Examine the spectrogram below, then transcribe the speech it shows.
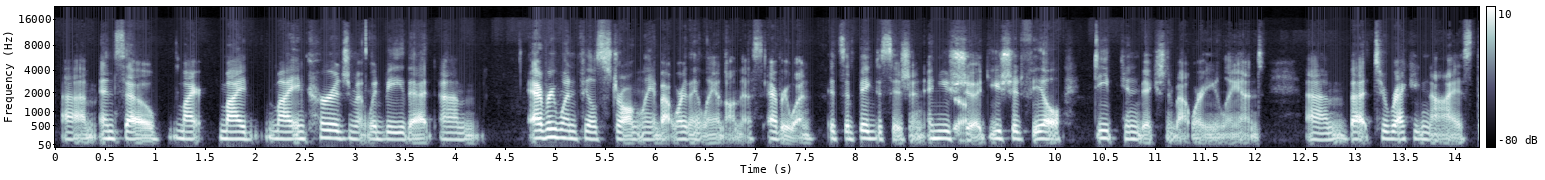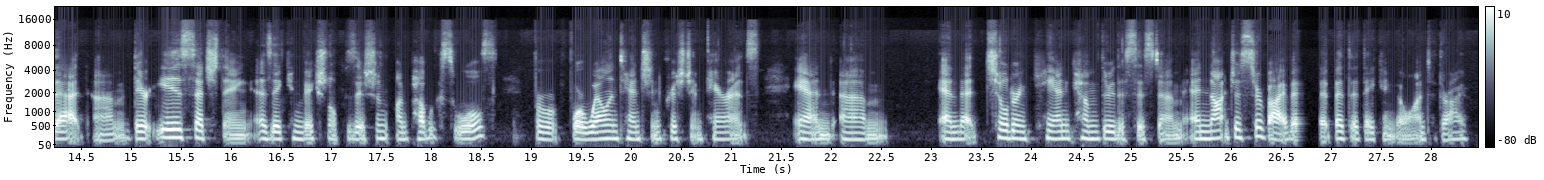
Um, and so my my my encouragement would be that um, everyone feels strongly about where they land on this. Everyone, it's a big decision, and you Yeah. should you should feel deep conviction about where you land. Um, but to recognize that um, there is such thing as a convictional position on public schools for for well-intentioned Christian parents, and um, and that children can come through the system and not just survive it, but that they can go on to thrive.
